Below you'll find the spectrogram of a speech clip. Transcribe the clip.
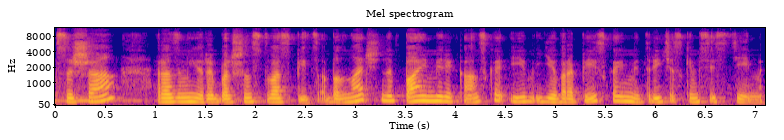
В США размеры большинства спиц обозначены по американской и европейской метрическим системе.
